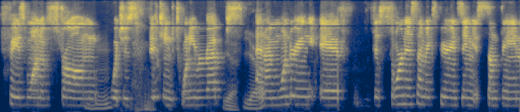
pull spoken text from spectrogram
phase one of strong, which is 15 to 20 reps. Yeah. Yeah. And I'm wondering if the soreness I'm experiencing is something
